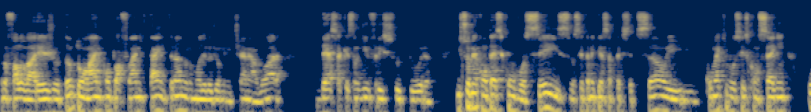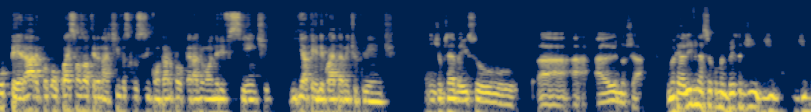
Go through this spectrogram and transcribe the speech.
quando eu falo varejo, tanto online quanto offline, que está entrando no modelo de omnichannel agora, dessa questão de infraestrutura. Isso também acontece com vocês? Você também tem essa percepção? E como é que vocês conseguem operar, ou quais são as alternativas que vocês encontraram para operar de uma maneira eficiente e atender corretamente o cliente? A gente observa isso há, há, há anos já. O Mercado Livre nasceu como uma empresa de, de, de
